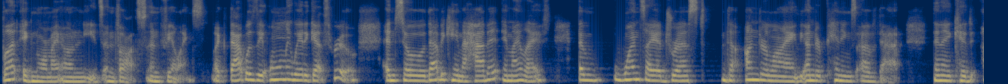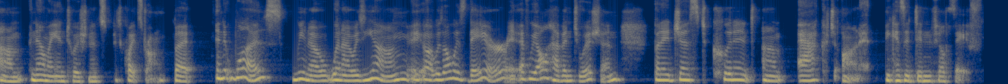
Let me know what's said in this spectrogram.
but ignore my own needs and thoughts and feelings. Like that was the only way to get through. And so that became a habit in my life. And once I addressed the underlying, the underpinnings of that, then I could, um, now my intuition is, is quite strong. But, and it was, you know, when I was young, I was always there. If we all have intuition, but I just couldn't um, act on it because it didn't feel safe.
